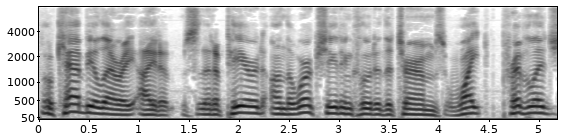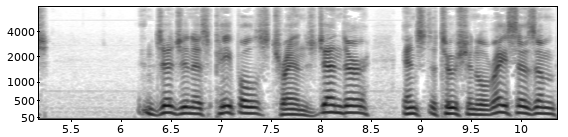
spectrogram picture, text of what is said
Vocabulary items that appeared on the worksheet included the terms white privilege, indigenous peoples, transgender, institutional racism,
